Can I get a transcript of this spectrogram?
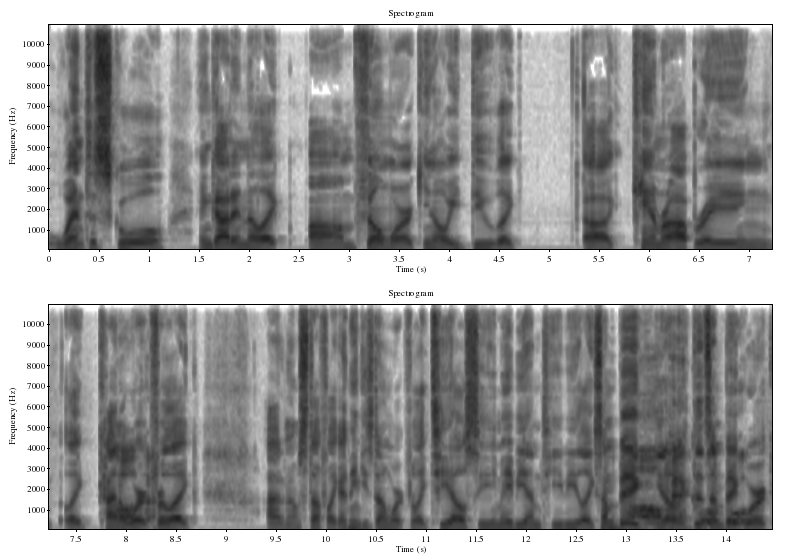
went to school and got into like um, film work. You know, he'd do like uh, camera operating, like kind of Oh, work okay. for like I don't know stuff like I think he's done work for like TLC, maybe MTV, like some big, Oh, you know, okay, did some big cool. work.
